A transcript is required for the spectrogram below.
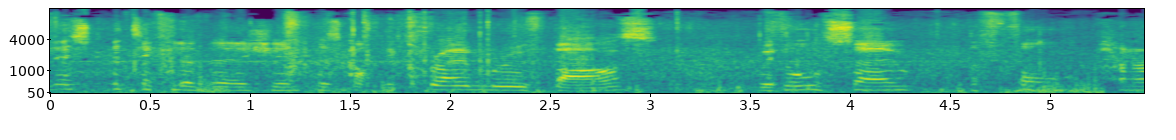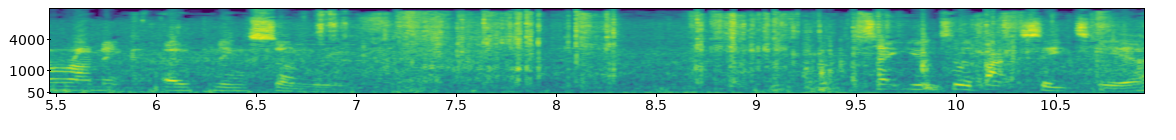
this particular version has got the chrome roof bars with also the full panoramic opening sunroof. Take you into the back seats here.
